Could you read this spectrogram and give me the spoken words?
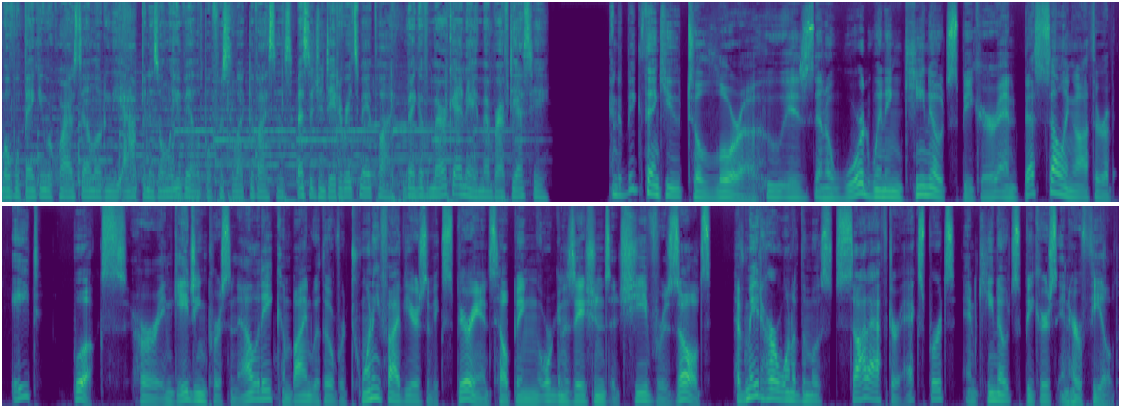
Mobile banking requires downloading the app and is only available for select devices. Message and data rates may apply. Bank of America and a member FDIC. And a big thank you to Laura, who is an award-winning keynote speaker and best-selling author of eight books. Her engaging personality, combined with over 25 years of experience helping organizations achieve results, have made her one of the most sought-after experts and keynote speakers in her field.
